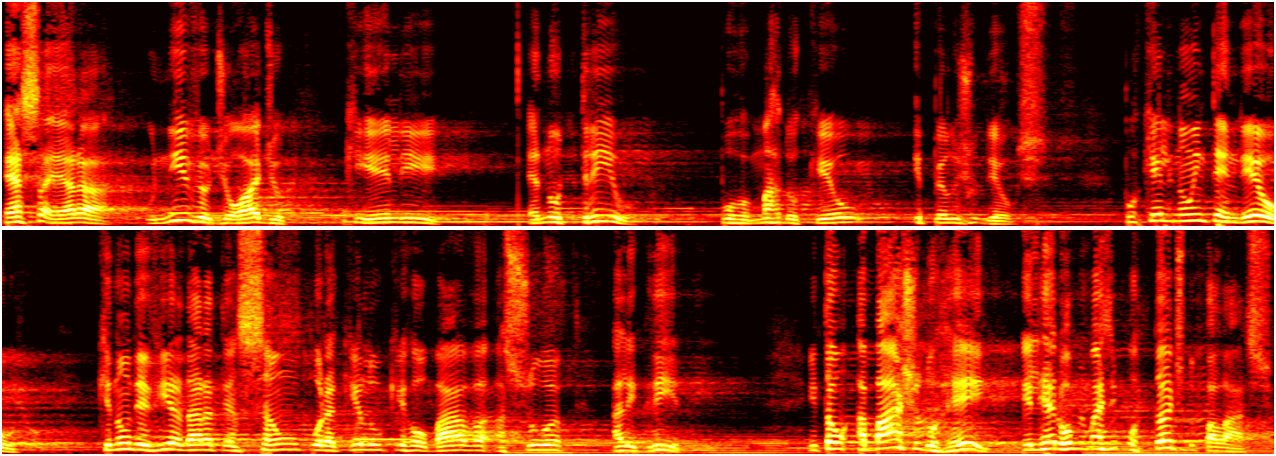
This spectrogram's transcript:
Essa era o nível de ódio que ele é, nutriu por Mardoqueu e pelos judeus. Porque ele não entendeu que não devia dar atenção por aquilo que roubava a sua alegria. Então, abaixo do rei, ele era o homem mais importante do palácio.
